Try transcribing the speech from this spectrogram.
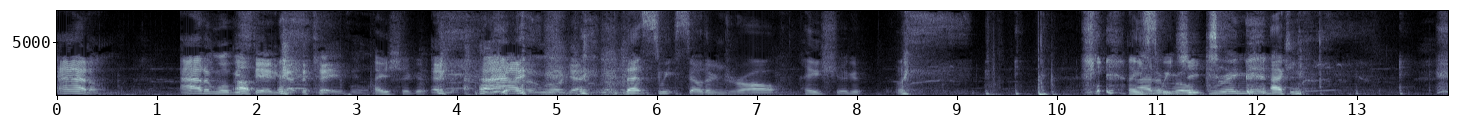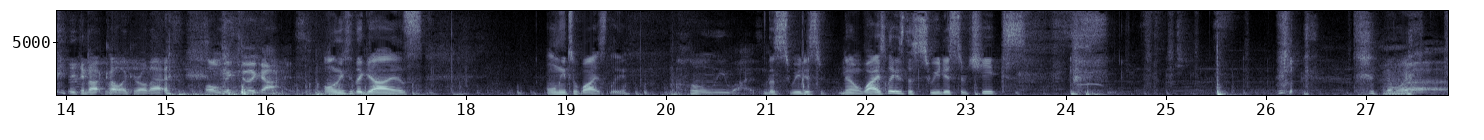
Adam. Adam will be Oh. standing at the table. Hey, sugar. And Adam will get that sweet southern drawl. Hey, sugar. hey, Adam sweet will cheeks. bring in- you cannot call a girl that. only to the guys. Only to the guys. Only to Wisely. Only wise. The sweetest. Of, no, Wisely is the sweetest of cheeks. no more. Uh,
